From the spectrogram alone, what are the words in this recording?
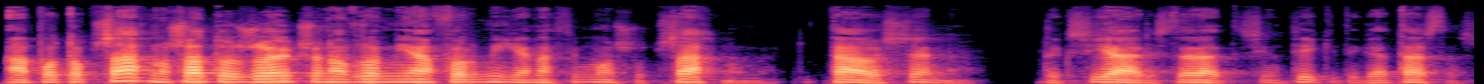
Από το ψάχνω σαν το ζω έξω να βρω μια αφορμή για να θυμώσω. Ψάχνω με. Κοιτάω εσένα. Δεξιά, αριστερά, τη συνθήκη, την κατάσταση.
